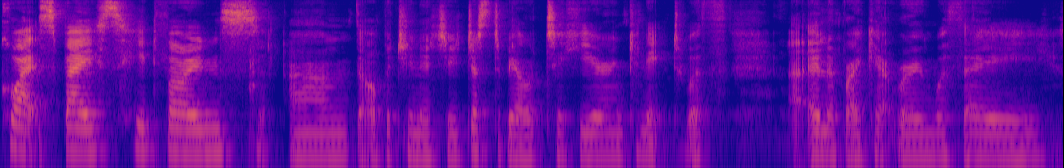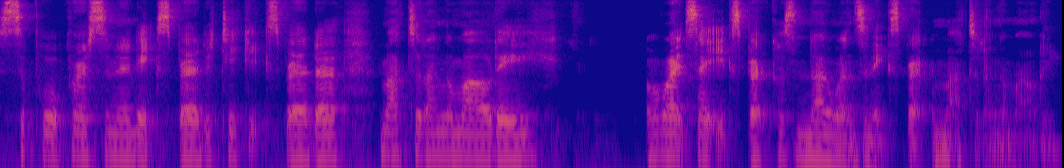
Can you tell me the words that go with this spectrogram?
quiet space, headphones, um, the opportunity just to be able to hear and connect with uh, in a breakout room with a support person, an expert, a tech expert, a Mātauranga Māori. I won't say expert because no one's an expert in Mātauranga Māori.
